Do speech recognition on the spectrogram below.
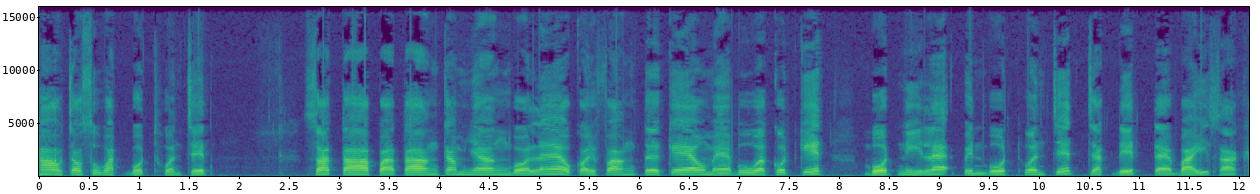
ข้าวเจ้าสวัสดิ์บททวนเจ็ดสาตาป่าตังกำยังบ่แล้วก่อยฟังเตอแก้วแม่บัวกดเกตบทนี่แหละเป็นบททวนเจ็ดจากเด็ดแต่ใบสาข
